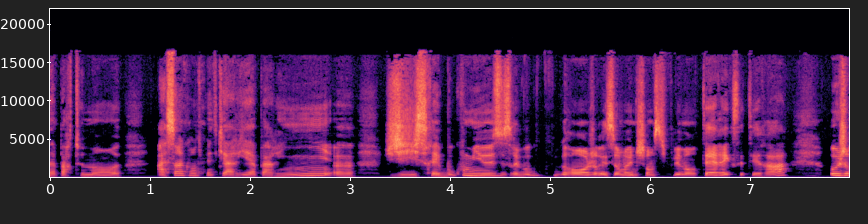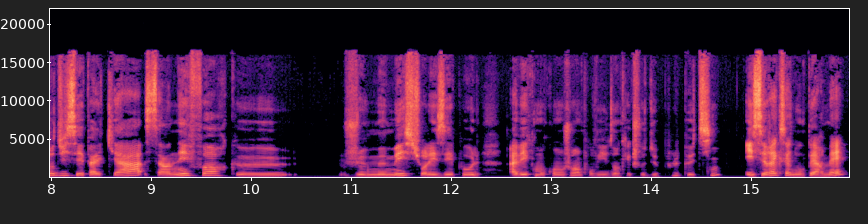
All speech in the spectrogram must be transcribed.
appartement à 50 mètres carrés à Paris. J'y serais beaucoup mieux, ce serait beaucoup plus grand, j'aurais sûrement une chambre supplémentaire, etc. Aujourd'hui, c'est pas le cas. C'est un effort que je me mets sur les épaules avec mon conjoint pour vivre dans quelque chose de plus petit. Et c'est vrai que ça nous permet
